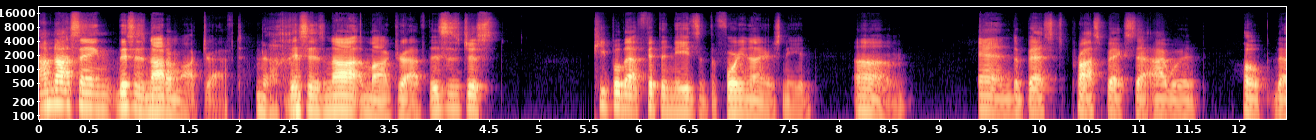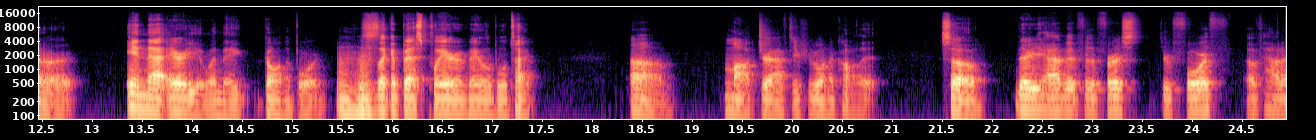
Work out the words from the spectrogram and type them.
I'm not saying this is not a mock draft. No. This is not a mock draft. This is just people that fit the needs that the 49ers need. Um, and the best prospects that I would hope that are in that area when they go on the board. Mhm. This is like a best player available type um, mock draft, if you want to call it. So there you have it for the first through fourth of how to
